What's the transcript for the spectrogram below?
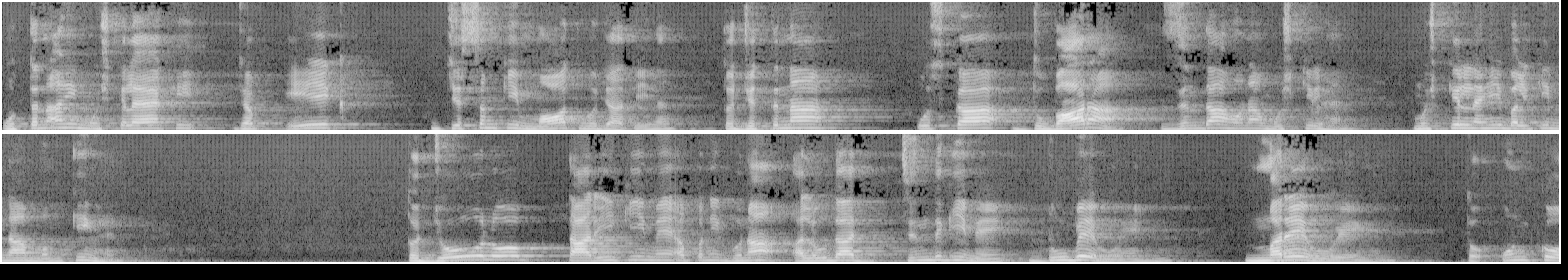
اتنا ہی مشکل ہے کہ جب ایک جسم کی موت ہو جاتی ہے تو جتنا اس کا دوبارہ زندہ ہونا مشکل ہے مشکل نہیں بلکہ ناممکن ہے۔ تو جو لوگ تاریکی میں اپنی گناہ آلودہ زندگی میں ڈوبے ہوئے ہیں، مرے ہوئے ہیں، تو ان کو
